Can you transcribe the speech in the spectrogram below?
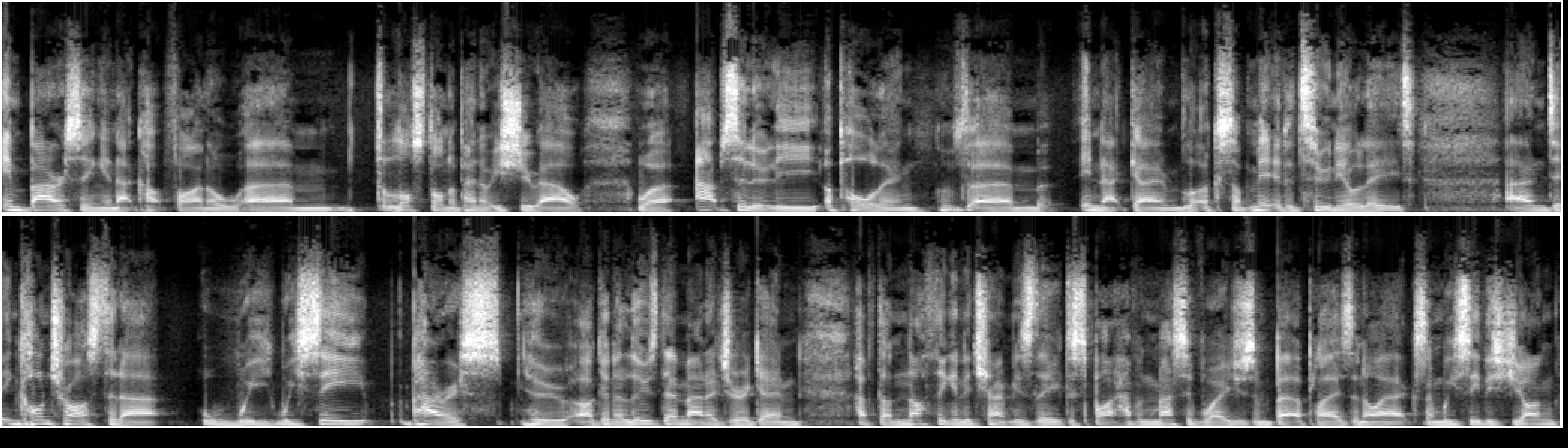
embarrassing in that cup final. Um, lost on a penalty shootout, were absolutely appalling um, in that game. Submitted a 2 0 lead. And in contrast to that, we we see Paris, who are going to lose their manager again, have done nothing in the Champions League despite having massive wages and better players than Ajax, and we see this young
